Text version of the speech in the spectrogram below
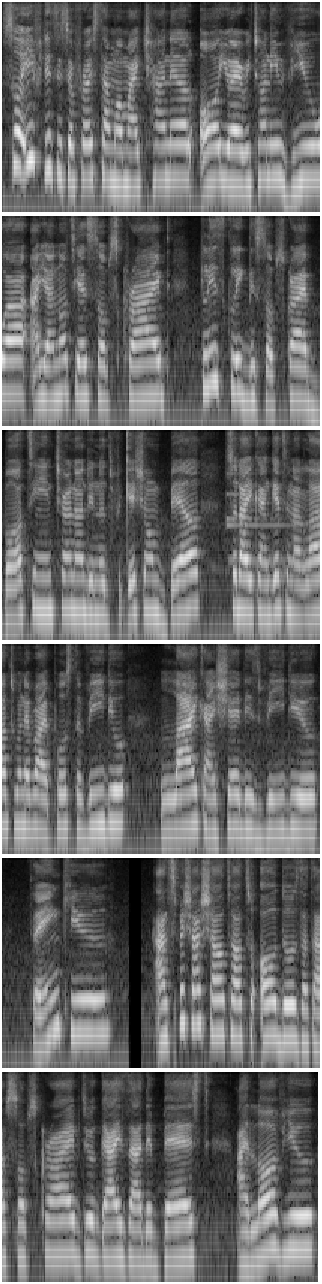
So if this is your first time on my channel or you're a returning viewer and you're not yet subscribed, please click the subscribe button, turn on the notification bell so that you can get an alert whenever I post a video. Like and share this video. Thank you. And special shout out to all those that have subscribed. You guys are the best. I love you.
